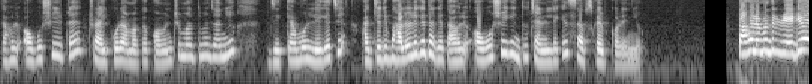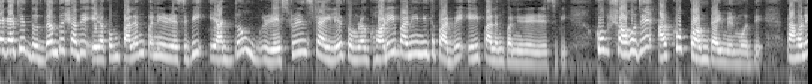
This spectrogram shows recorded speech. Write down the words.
তাহলে অবশ্যই এটা ট্রাই করে আমাকে কমেন্টের মাধ্যমে জানিও। যে কেমন লেগেছে। আর যদি ভালো লেগে থাকে তাহলে অবশ্যই কিন্তু চ্যানেলটাকে সাবস্ক্রাইব করে নিও। তাহলে আমাদের রেডি হয়ে গেছে দুর্দান্ত স্বাদে এরকম পালং পানির রেসিপি একদম রেস্টুরেন্ট স্টাইলে তোমরা ঘরেই বানিয়ে নিতে পারবে এই পালং পানিরের রেসিপি খুব সহজে আর খুব কম টাইমের মধ্যে। তাহলে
